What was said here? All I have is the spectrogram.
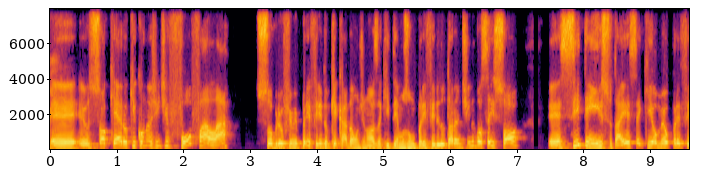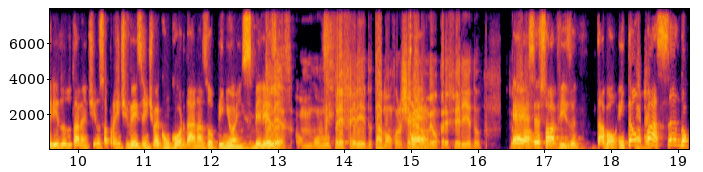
É, eu só quero que quando a gente for falar sobre o filme preferido, porque cada um de nós aqui temos um preferido do Tarantino, vocês só é, citem isso, tá? Esse aqui é o meu preferido do Tarantino, só pra gente ver se a gente vai concordar nas opiniões, beleza? Beleza, o, o preferido, tá bom. Quando chegar É. no meu preferido, eu É, falo. você só avisa. Tá bom. Então, Tá bom. passando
